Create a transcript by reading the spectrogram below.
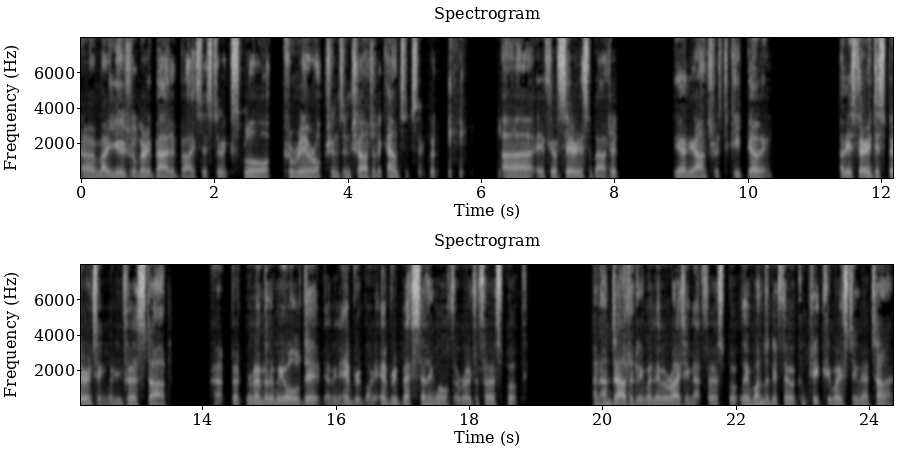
Uh, my usual very bad advice is to explore career options in chartered accountancy. But uh, if you're serious about it, the only answer is to keep going. I mean, it's very dispiriting when you first start. Uh, but remember that we all did. I mean, everybody, every best selling author wrote a first book. And undoubtedly, when they were writing that first book, they wondered if they were completely wasting their time.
